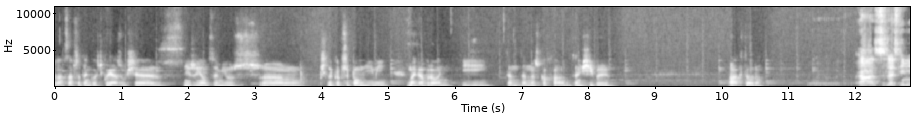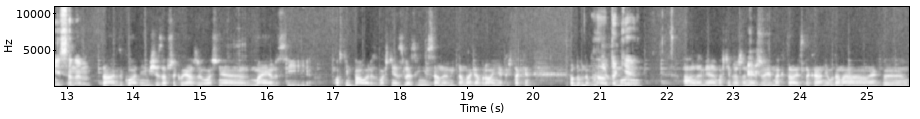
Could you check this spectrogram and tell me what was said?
dla- zawsze ten gość kojarzył się z nieżyjącym już, um, tylko przypomnij mi, Mega Broń i ten, ten nasz kocha, ten siwy aktor. A, z Leslie Nielsenem. Tak, dokładnie. Mi się zawsze kojarzy właśnie Myers i Austin Powers właśnie z Leslie Nielsenem i ta Naga Broń, jakieś takie podobne No, poczucie takie- humoru. ale miałem właśnie wrażenie, że jednak to jest taka nieudana jakby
